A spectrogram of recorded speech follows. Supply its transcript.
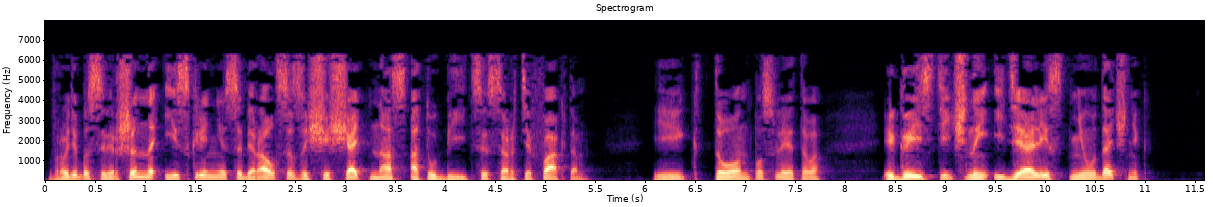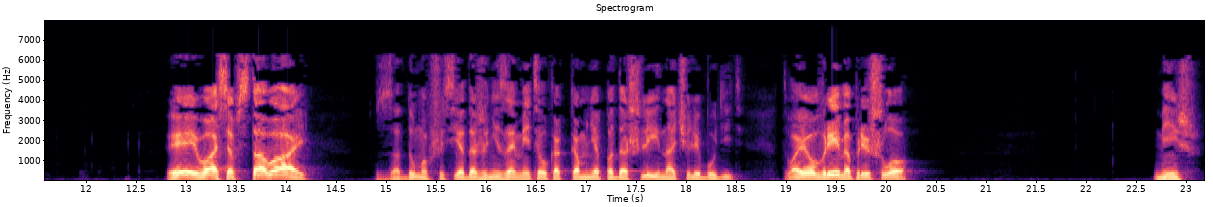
вроде бы совершенно искренне собирался защищать нас от убийцы с артефактом. И кто он после этого? Эгоистичный идеалист-неудачник? «Эй, Вася, вставай!» Задумавшись, я даже не заметил, как ко мне подошли и начали будить. «Твое время пришло!» Миш,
